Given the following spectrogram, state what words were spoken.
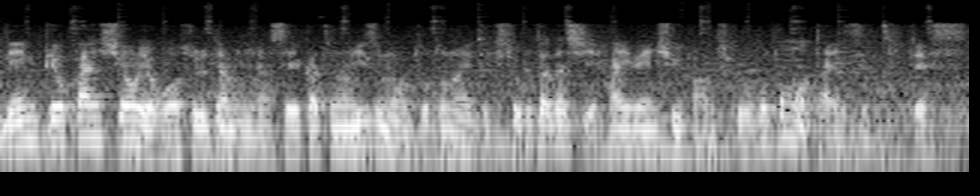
便秘を解消を予防するためには生活のリズムを整えて規則正しい排便習慣を作ることも大切です。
